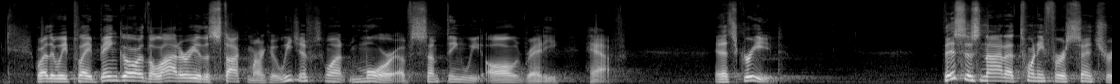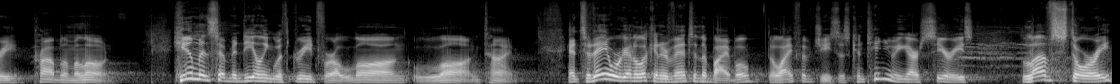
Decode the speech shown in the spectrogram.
Whether we play bingo or the lottery or the stock market, we just want more of something we already have. And it's greed. This is not a 21st century problem alone. Humans have been dealing with greed for a long, long time. And today we're going to look at an event in the Bible, the life of Jesus, continuing our series, Love Story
